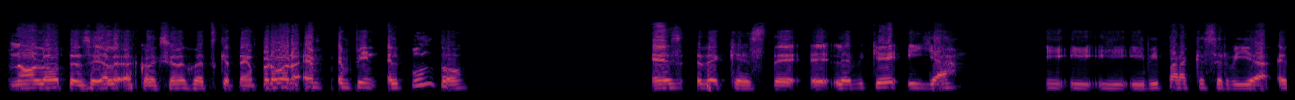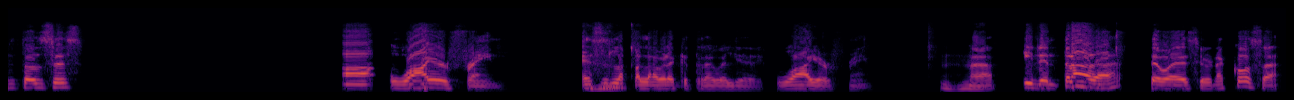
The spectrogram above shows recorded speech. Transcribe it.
No, luego te enseño la colección de juguetes que tengo. Pero bueno, en, en fin, el punto es de que este, eh, le piqué y ya. Y, y, y, y vi para qué servía. Entonces, ah, wireframe. Esa es la palabra que traigo el día de hoy. Wireframe. ¿verdad? Y de entrada, te voy a decir una cosa.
